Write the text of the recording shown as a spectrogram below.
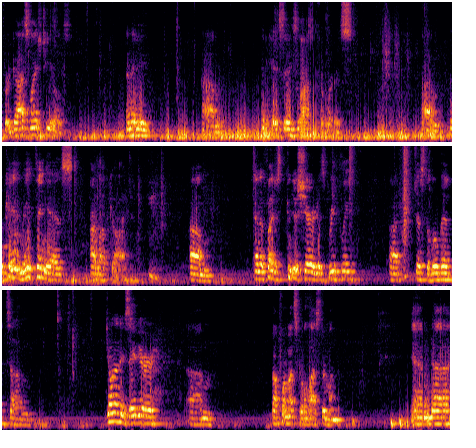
for God's my shield, and then he um, indicates that he's lost for words. Um, okay, the main thing is I love God. Um, and if I just can just share it just briefly, uh, just a little bit. Um, Jonah and Xavier, um, about four months ago, lost their mom. And uh,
